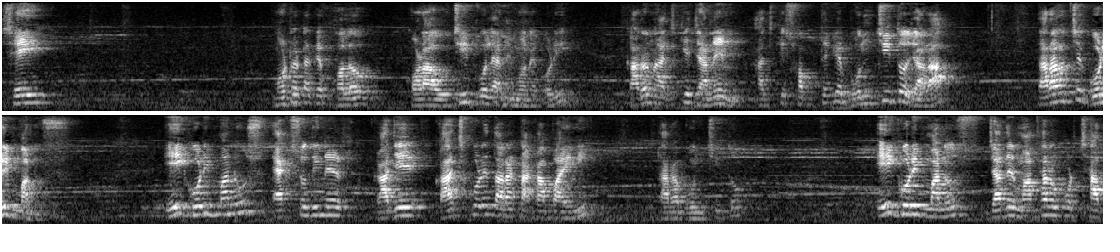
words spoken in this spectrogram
সেই মোটোটাকে ফলো করা উচিত বলে আমি মনে করি। কারণ আজকে জানেন, আজকে সব থেকে বঞ্চিত যারা, তারা হচ্ছে গরিব মানুষ। এই গরিব মানুষ একশো দিনের কাজে, কাজ করে তারা টাকা পায়নি। তারা বঞ্চিত। এই গরিব মানুষ যাদের মাথার উপর ছাদ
